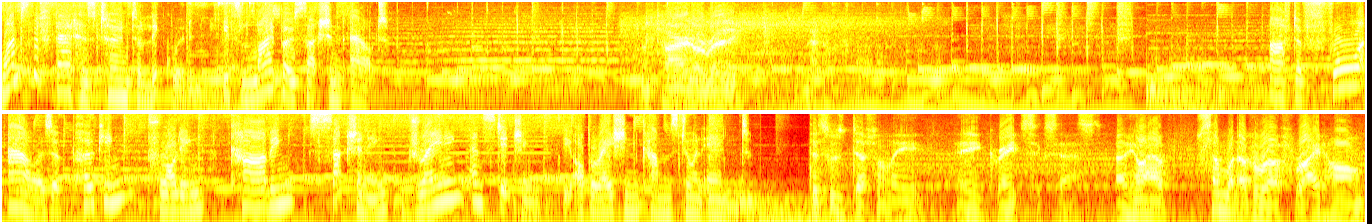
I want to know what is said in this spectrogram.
Once the fat has turned to liquid, it's liposuctioned out. I'm tired already. After four hours of poking, prodding, carving, suctioning, draining and stitching, the operation comes to an end. This was definitely a great success. Uh, he'll have somewhat of a rough ride home,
